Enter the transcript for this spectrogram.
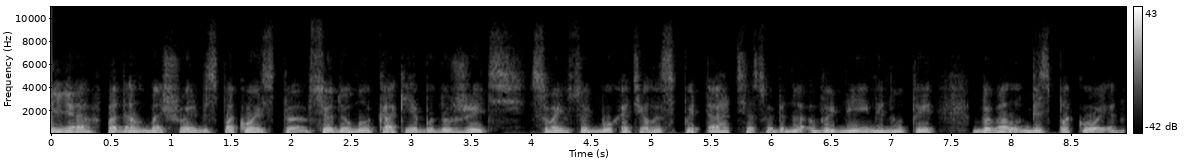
и я впадал в большое беспокойство. Все думал, как я буду жить. Свою судьбу хотел испытать, особенно в иные минуты бывал беспокоен.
